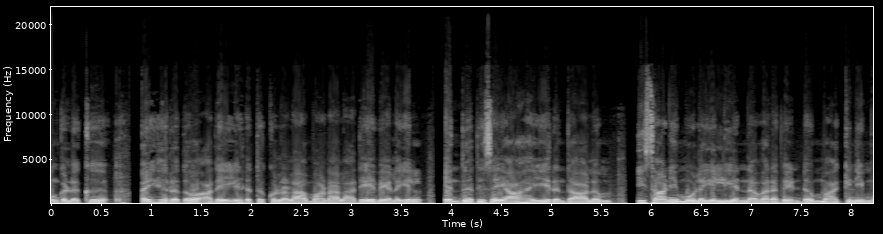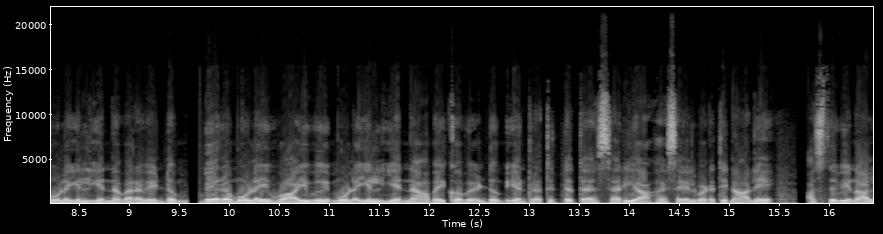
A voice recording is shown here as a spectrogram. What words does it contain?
உங்களுக்கு அமைகிறதோ அதை எடுத்துக்கொள்ளலாம். ஆனால் அதே வேளையில் எந்த திசையாக இருந்தாலும் ஈசானி மூலையில் என்ன வர வேண்டும் அக்னி மூலையில் என்ன வர வேண்டும் குபேர மூலை வாயு மூலையில் என்ன அமைக்க வேண்டும் என்ற திட்டத்தை சரியாக செயல்படுத்தினாலே வாஸ்துவினால்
